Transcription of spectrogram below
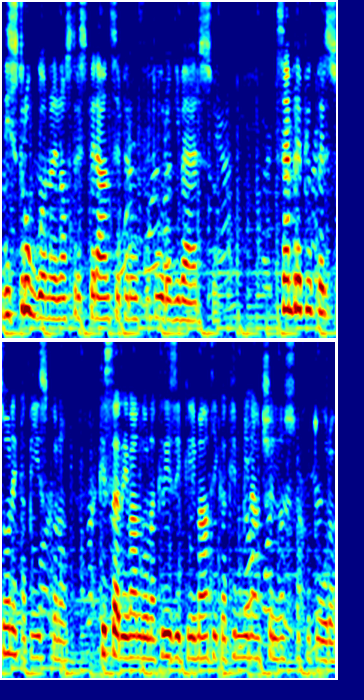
distruggono le nostre speranze per un futuro diverso. Sempre più persone capiscono che sta arrivando una crisi climatica che minaccia il nostro futuro.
